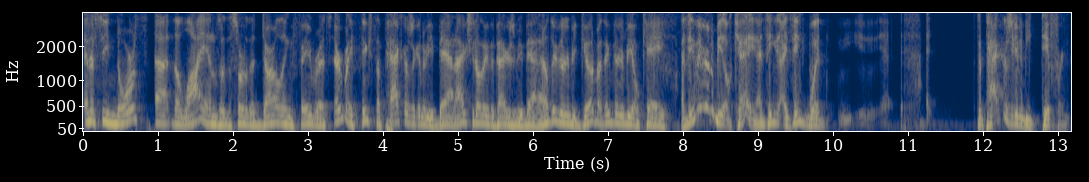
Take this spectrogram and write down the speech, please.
NFC North, uh, the Lions are the sort of the darling favorites. Everybody thinks the Packers are going to be bad. I actually don't think the Packers are going to be bad. I don't think they're going to be good, but I think they're going to be okay. I think they're going to be okay. I think I think what the Packers are going to be different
